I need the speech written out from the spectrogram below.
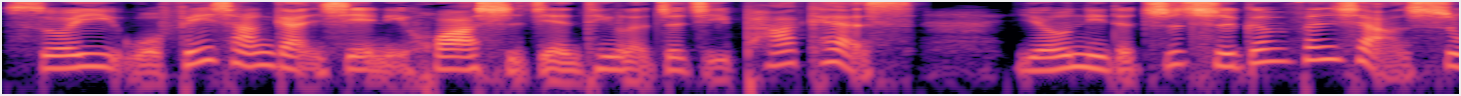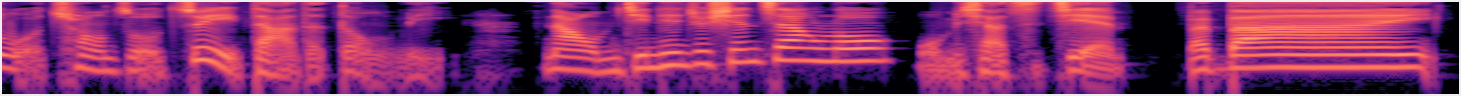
所以我非常感谢你花时间听了这集 Podcast。有你的支持跟分享，是我创作最大的动力。那我们今天就先这样喽，我们下次见，拜拜。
